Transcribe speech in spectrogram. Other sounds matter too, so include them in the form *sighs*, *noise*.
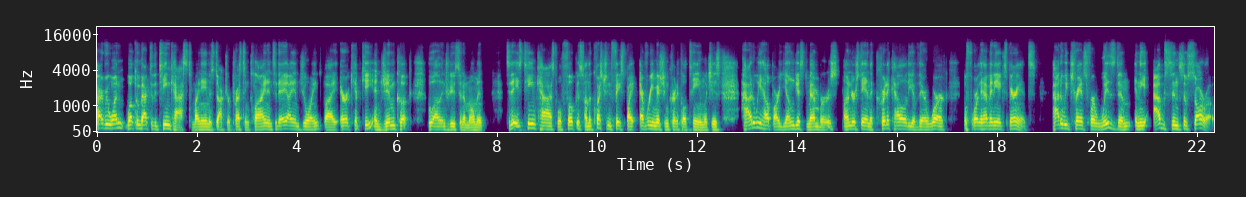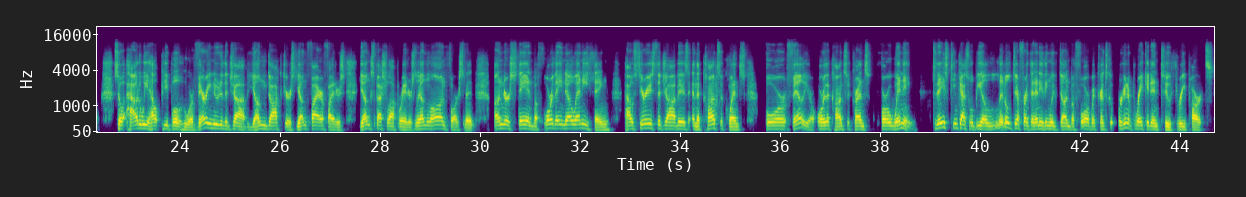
Hi, everyone. Welcome back to the Teamcast. My name is Dr. Preston Cline, and today I am joined by Eric Hipke and Jim Cook, who I'll introduce in a moment. Today's team cast will focus on the question faced by every mission critical team, which is how do we help our youngest members understand the criticality of their work before they have any experience? How do we transfer wisdom in the absence of sorrow? So, how do we help people who are very new to the job, young doctors, young firefighters, young special operators, young law enforcement, understand before they know anything how serious the job is and the consequence for failure or the consequence for winning. Today's teamcast will be a little different than anything we've done before because we're going to break it into three parts.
